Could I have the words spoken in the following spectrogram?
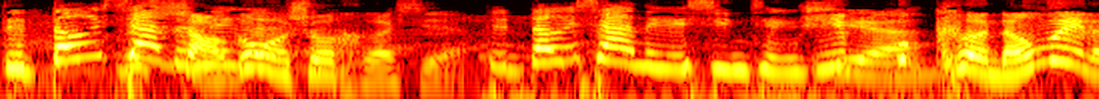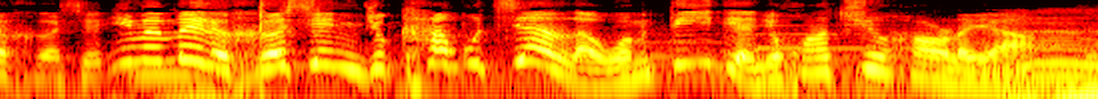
对当下的那个，少跟我说和谐，对当下那个心情是你是不可能为了和谐，因为为了和谐你就看不见了。我们第一点就画句号了呀。嗯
